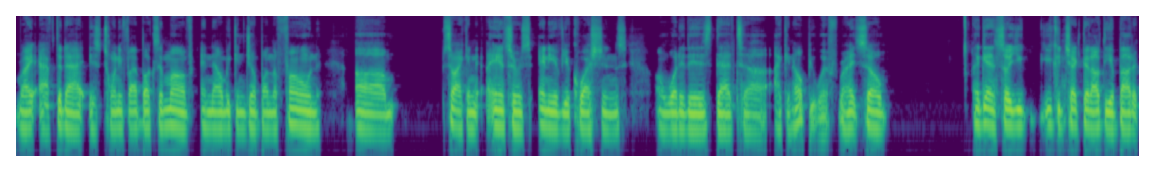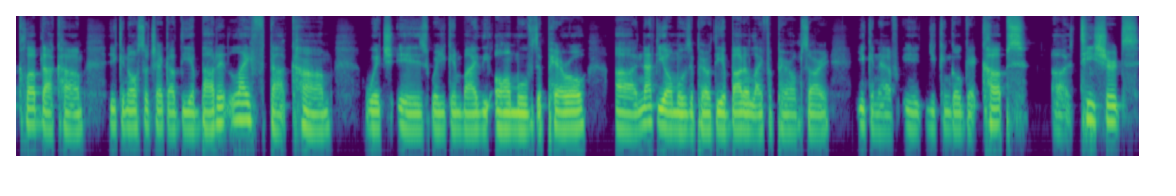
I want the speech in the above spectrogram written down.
Right after that is twenty five bucks a month, and now we can jump on the phone, um, so I can answer any of your questions on what it is that uh, I can help you with. Right, so again so you you can check that out the aboutitclub.com you can also check out the aboutitlife.com which is where you can buy the All Moves apparel. Uh, not the All Moves apparel, the About It Life apparel. I'm sorry. You can have you, you can go get cups, uh, t-shirts,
